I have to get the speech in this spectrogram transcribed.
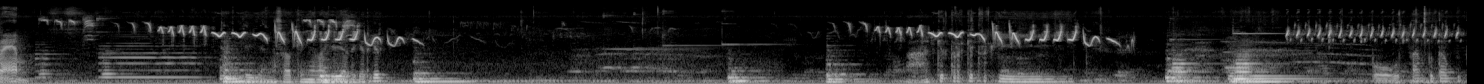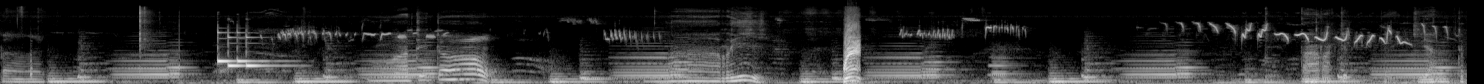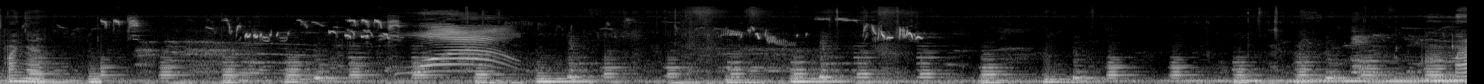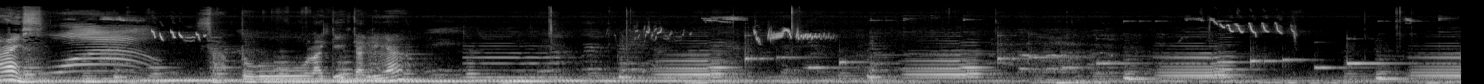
keren Oke, yang satunya lagi ya dikit-dikit. Rakit rakit rakit putar putar putar. Wadidaw lari kita rakit bagian depannya. Nice. Satu lagi kakinya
